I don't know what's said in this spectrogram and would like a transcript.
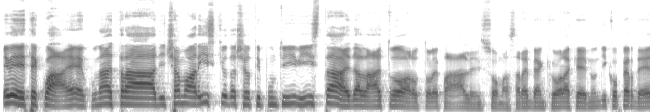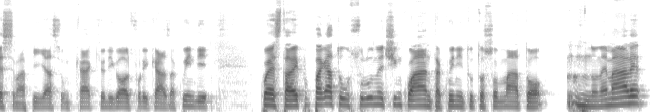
e vedete qua, è un'altra, diciamo, a rischio da certi punti di vista e dall'altro ha rotto le palle, insomma, sarebbe anche ora che, non dico perdesse, ma pigliasse un cacchio di gol fuori casa. Quindi questa è pagato sull'1,50, quindi tutto sommato non è male.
